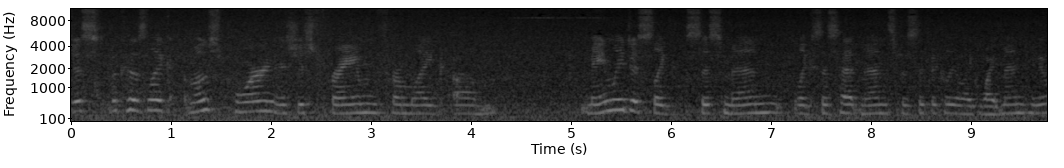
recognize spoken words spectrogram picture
Just because like most porn is just framed from like um mainly just like cis men, like cishet men specifically, like white men too.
